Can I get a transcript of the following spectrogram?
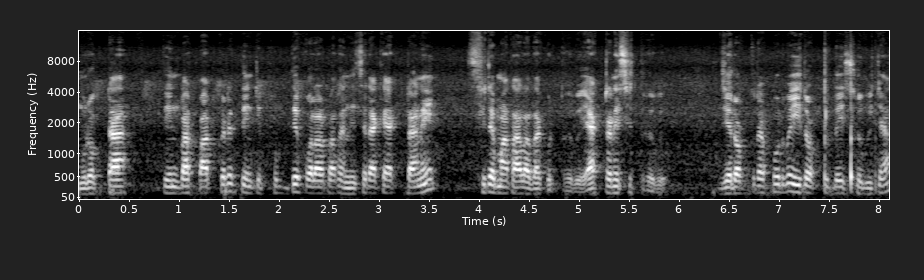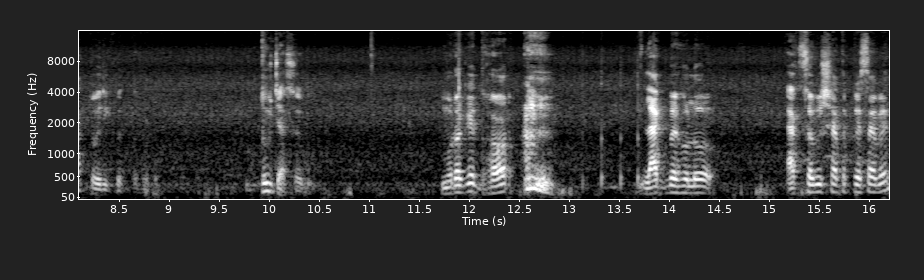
মুরগটা তিনবার পাঠ করে তিনটি ফুক দিয়ে কলার পাতা নিচে রাখে এক টানে সেটা মাথা আলাদা করতে হবে, এক টানে ছিটতে হবে। যে রক্তটা পড়বে, এই রক্ত দিয়ে ছবিটা তৈরি করতে হবে। দুইটা ছবি। মুরগের ধর, লাগবে হলো এক ছবির সাথে পেঁচাবেন।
